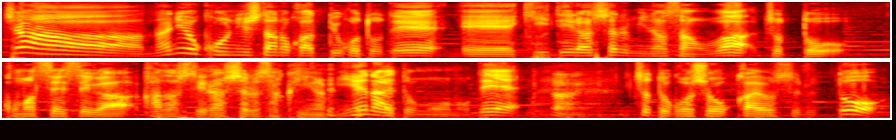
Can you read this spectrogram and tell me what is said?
じゃあ、何を購入したのかということで、えー聞いていらっしゃる皆さんは、ちょっと小松先生がかざしていらっしゃる作品が見えないと思うので、はい。ちょっとご紹介をすると、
